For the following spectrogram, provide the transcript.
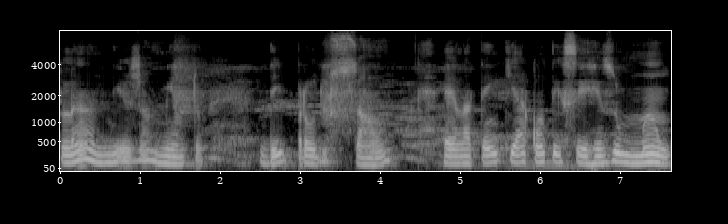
planejamento de produção ela tem que acontecer, resumão,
